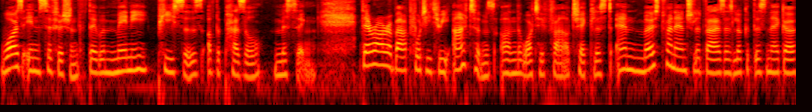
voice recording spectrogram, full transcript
was insufficient. There were many pieces of the puzzle missing. There are about 43 items on the what if file checklist, and most financial advisors look at this and they go,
